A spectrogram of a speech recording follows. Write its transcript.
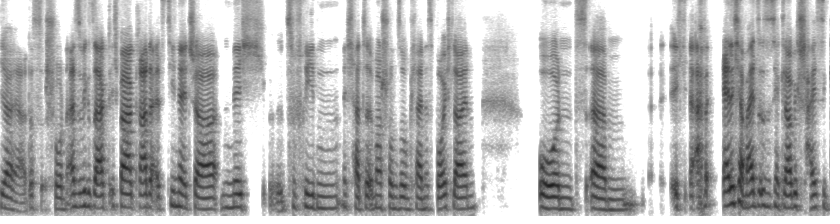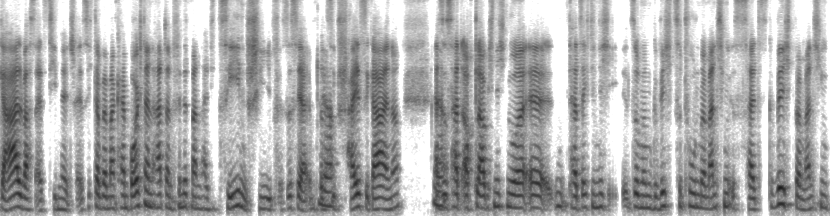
Ja, ja, das schon. Also wie gesagt, ich war gerade als Teenager nicht äh, zufrieden. Ich hatte immer schon so ein kleines Bäuchlein. Und ähm, ich, aber ehrlicherweise ist es ja, glaube ich, scheißegal, was als Teenager ist. Ich glaube, wenn man kein Bäuchlein hat, dann findet man halt die Zehen schief. Es ist ja im Prinzip ja. scheißegal. Ne? Also ja. es hat auch, glaube ich, nicht nur äh, tatsächlich nicht so mit dem Gewicht zu tun. Bei manchen ist es halt das Gewicht, bei manchen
